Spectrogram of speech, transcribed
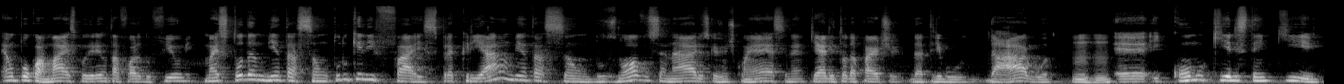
é um pouco a mais, poderiam estar fora do filme. Mas toda a ambientação, tudo que ele faz para criar a ambientação dos novos cenários que a gente conhece, né? Que é ali toda a parte da tribo da água, Uhum. é, e como que eles têm que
